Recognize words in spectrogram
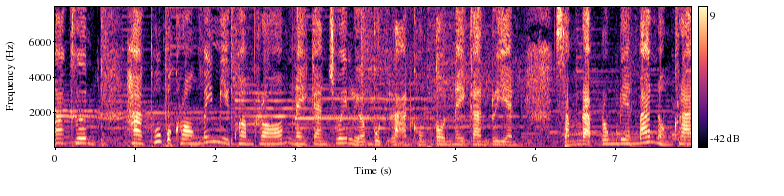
มากขึ้น หากผู้ปกครองไม่มีความพร้อมในการช่วยเหลือบุตรหลานของตนในการเรียนสำหรับโรงเรียนบ้านหนองไคร้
